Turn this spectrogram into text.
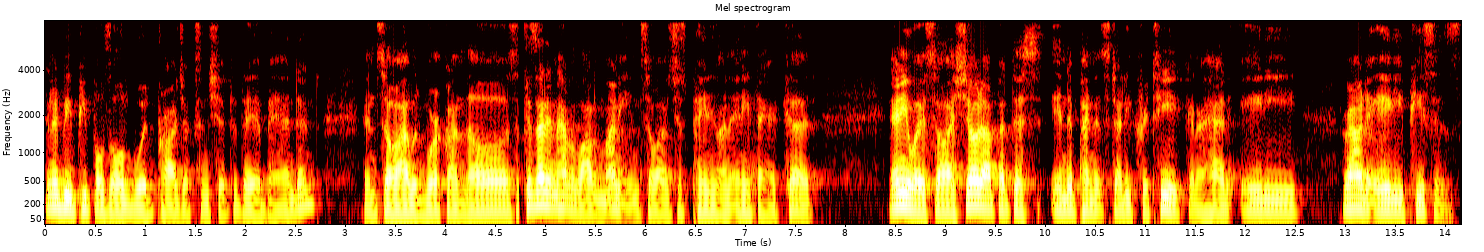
And it'd be people's old wood projects and shit that they abandoned. And so I would work on those because I didn't have a lot of money. And so I was just painting on anything I could. Anyway, so I showed up at this independent study critique and I had 80, around 80 pieces.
